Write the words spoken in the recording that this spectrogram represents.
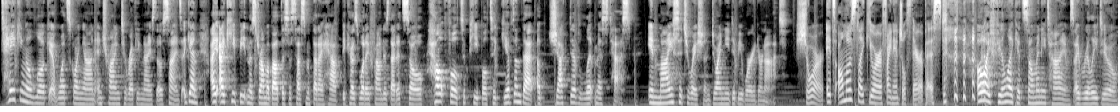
taking a look at what's going on and trying to recognize those signs. Again, I, I keep beating this drum about this assessment that I have because what I found is that it's so helpful to people to give them that objective litmus test. In my situation, do I need to be worried or not? Sure. It's almost like you're a financial therapist. Oh, I feel like it so many times. I really do.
